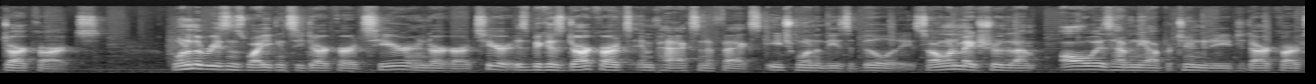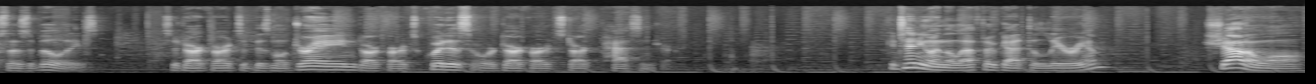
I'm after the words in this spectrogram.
Dark Arts. One of the reasons why you can see Dark Arts here and Dark Arts here is because Dark Arts impacts and affects each one of these abilities. So I want to make sure that I'm always having the opportunity to Dark Arts those abilities. So Dark Arts Abyssal Drain, Dark Arts Quietus, or Dark Arts Dark Passenger. Continue on the left, I've got Delirium, Shadow Wall,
